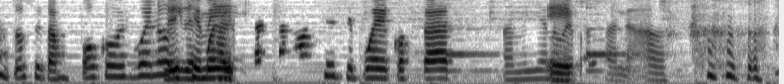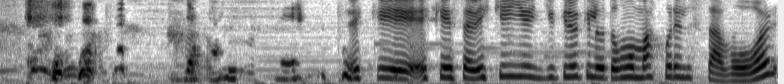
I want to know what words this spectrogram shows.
entonces tampoco es bueno y después al la noche te puede costar. A mí ya no me eh, pasa nada. es que, es que sabéis que yo, yo, creo que lo tomo más por el sabor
